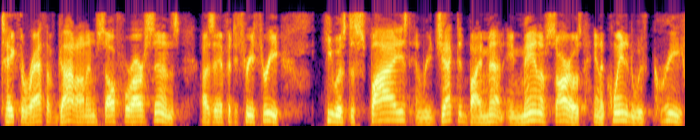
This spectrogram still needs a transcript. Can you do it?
take the wrath of God on himself for our sins. Isaiah 53, 3. He was despised and rejected by men, a man of sorrows and acquainted with grief.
